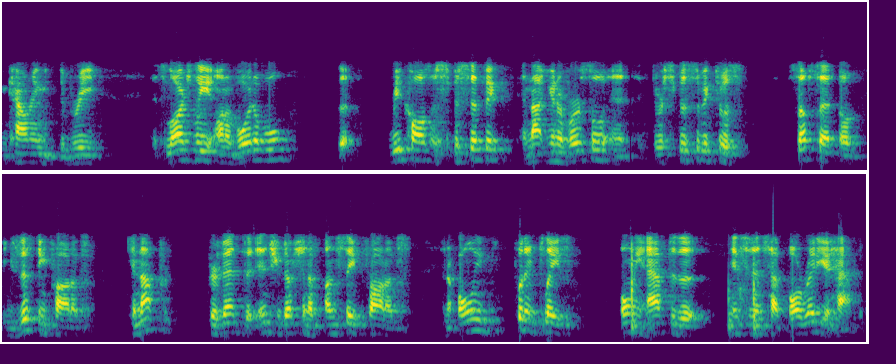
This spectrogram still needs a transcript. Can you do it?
encountering debris. It's largely unavoidable. The recalls are specific and not universal, and they're specific to a subset of existing products, cannot pre- prevent the introduction of unsafe products, and are only put in place only after the incidents have already happened.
